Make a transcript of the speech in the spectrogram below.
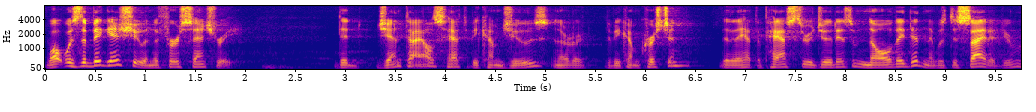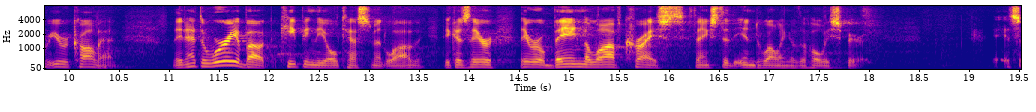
What was the big issue in the first century? Did Gentiles have to become Jews in order to become Christian? Did they have to pass through Judaism? No, they didn't. It was decided. You, you recall that. They didn't have to worry about keeping the Old Testament law because they were, they were obeying the law of Christ thanks to the indwelling of the Holy Spirit. It's,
